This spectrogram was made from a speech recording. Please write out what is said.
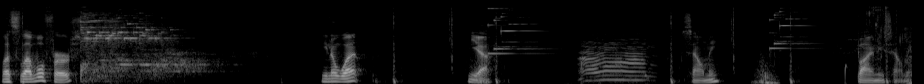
Let's level first. You know what? Yeah. Sell me. Buy me, sell me.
